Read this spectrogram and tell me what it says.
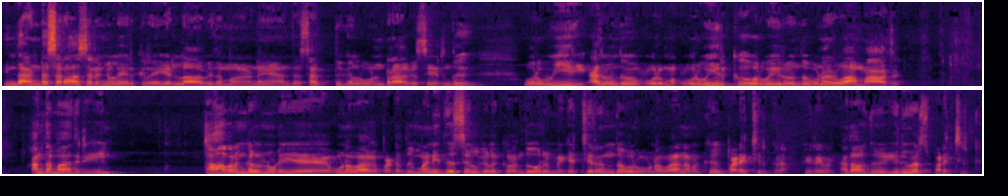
இந்த அண்ட சராசரங்களில் இருக்கிற எல்லா விதமான அந்த சத்துக்கள் ஒன்றாக சேர்ந்து ஒரு உயிரி அது வந்து ஒரு ஒரு உயிருக்கு ஒரு உயிர் வந்து உணர்வாக மாறுது. அந்த மாதிரி தாவரங்களினுடைய உணவாகப்பட்டது மனித செல்களுக்கு வந்து ஒரு மிகச்சிறந்த ஒரு உணவாக நமக்கு படைச்சிருக்கிறான் இறைவன். அதாவது யூனிவர்ஸ் படைச்சிருக்கு.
